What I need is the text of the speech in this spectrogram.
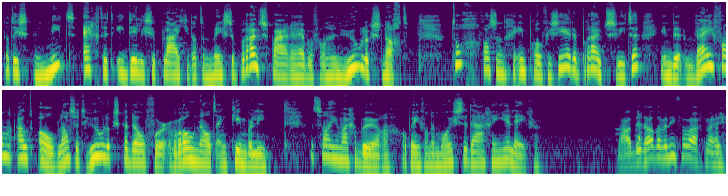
Dat is niet echt het idyllische plaatje dat de meeste bruidsparen hebben van hun huwelijksnacht. Toch was een geïmproviseerde bruidsuite in de wei van Oud-Alblas het huwelijkscadeau voor Ronald en Kimberly. Het zal je maar gebeuren op een van de mooiste dagen in je leven. Nou, dit hadden we niet verwacht, nee.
